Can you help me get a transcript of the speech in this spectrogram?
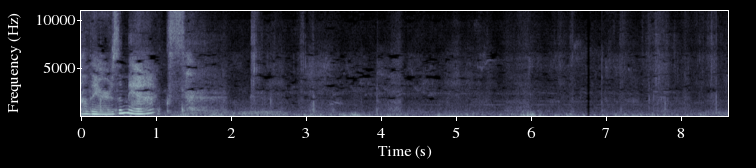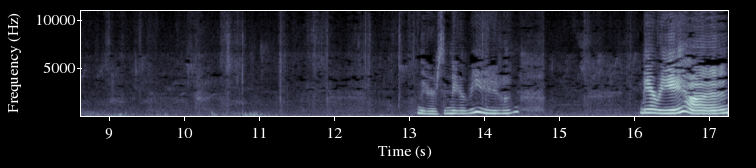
Well, there's a Max. There's a MaryAnn. MaryAnn.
